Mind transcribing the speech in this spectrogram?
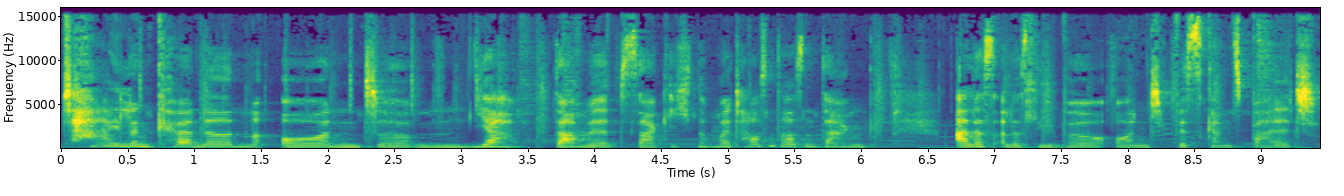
teilen können. Und ähm, ja, damit sage ich nochmal tausend, tausend Dank. Alles, alles Liebe und bis ganz bald.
